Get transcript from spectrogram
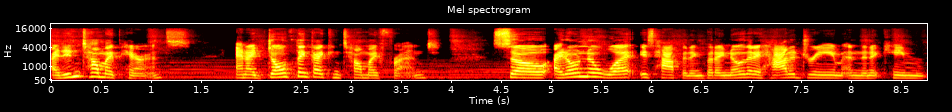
I didn't tell my parents, and I don't think I can tell my friend. So I don't know what is happening, but I know that I had a dream and then it came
